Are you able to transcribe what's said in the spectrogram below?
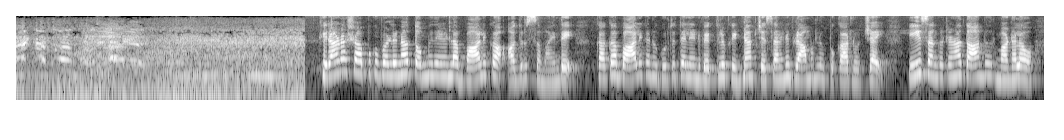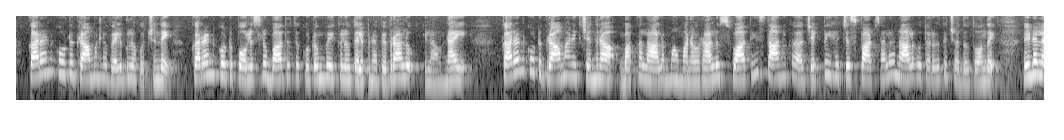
నాయకత్వం కిరాణా షాపుకు వెళ్ళిన తొమ్మిదేళ్ళ బాలిక అదృశ్యమైంది. కాగా బాలికను గుర్తు తెలియని వ్యక్తులు కిడ్నాప్ చేశారని గ్రామంలో పుకార్లు వచ్చాయి. ఈ సంఘటన తాండూరు మండలం కరణ్కోట గ్రామంలో వెలుగులోకి వచ్చింది. కరణ్కోట పోలీసులు బాధిత కుటుంబీకులు తెలిపిన వివరాలు ఇలా ఉన్నాయి. కరణ్కోట గ్రామానికి చెందిన బక్క లాలమ్మ మనవరాలు స్వాతి స్థానిక జెడ్పీహెచ్ఎస్ పాఠశాల నాలుగో తరగతి చదువుతోంది. ఈ నెల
